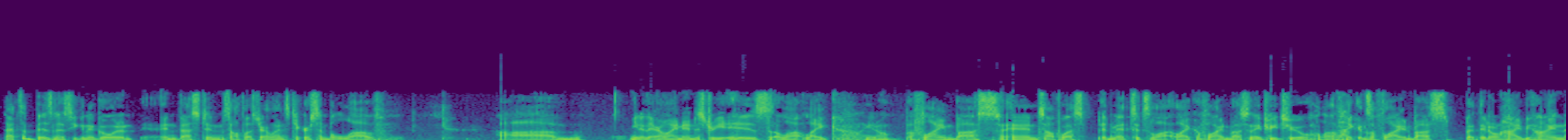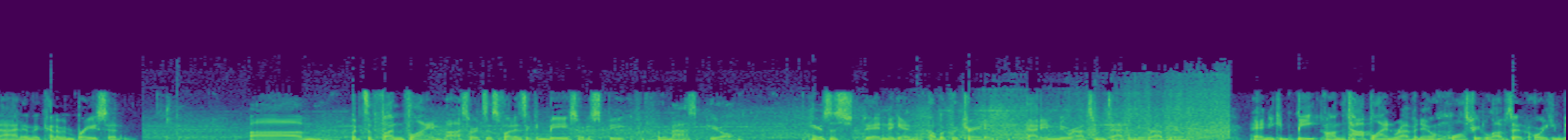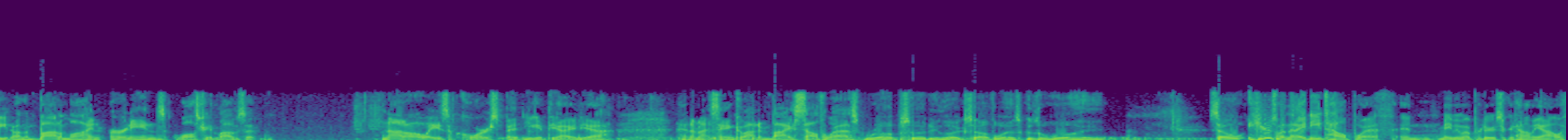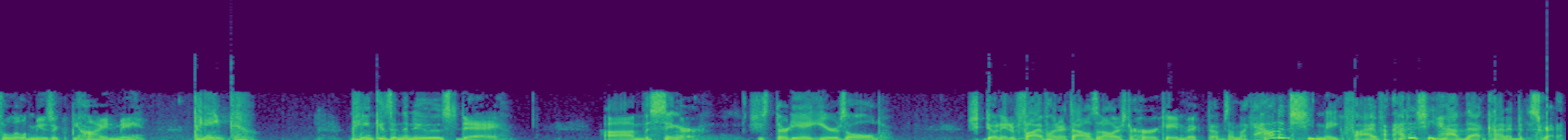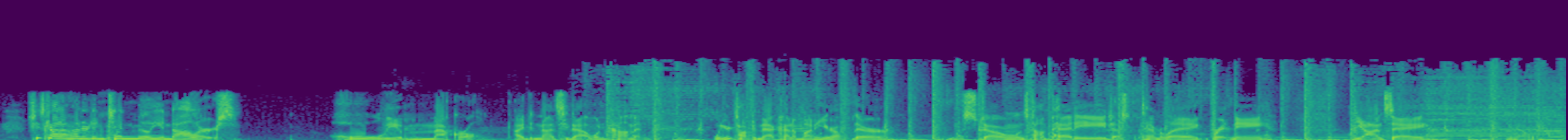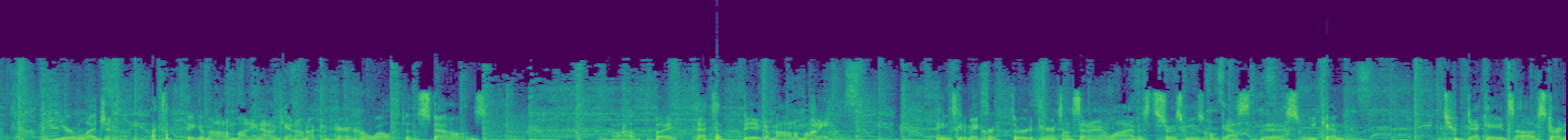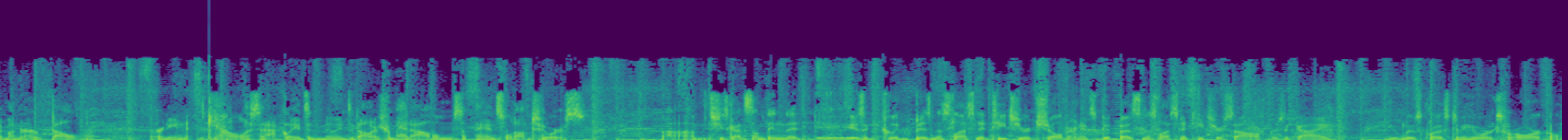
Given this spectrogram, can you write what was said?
That's a business. You can go and invest in Southwest Airlines, ticker symbol LOVE. Um, you know, the airline industry is a lot like, you know, a flying bus. And Southwest admits it's a lot like a flying bus, and they treat you a lot like it's a flying bus, but they don't hide behind that and they kind of embrace it. Um, but it's a fun flying bus, or it's as fun as it can be, so to speak, for, for the mass appeal. Here's a, and again, publicly traded. Adding new routes means adding new revenue. And you can beat on the top line revenue, Wall Street loves it, or you can beat on the bottom line earnings, Wall Street loves it. Not always, of course, but you get the idea. And I'm not saying go out and buy Southwest. Rob said he likes Southwest because of Hawaii. So here's one that I need help with, and maybe my producer can help me out with a little music behind me. Pink. Pink is in the news today. Um, the singer. She's 38 years old. She donated $500,000 to hurricane victims. I'm like, how did she make five? How does she have that kind of discretion? She's got $110 million. Holy mackerel. I did not see that one coming. When you're talking that kind of money, you're up there the Stones, Tom Petty, Justin Timberlake, Britney, Beyonce. You know, you're a legend. That's a big amount of money. Now, again, I'm not comparing her wealth to the Stones, uh, but that's a big amount of money. Pink's going to make her third appearance on Saturday Night Live as the show's musical guest this weekend. Two decades of stardom under her belt, earning countless accolades and millions of dollars from hit albums and sold out tours. Um, she's got something that is a good business lesson to teach your children. It's a good business lesson to teach yourself. There's a guy who lives close to me who works for Oracle.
